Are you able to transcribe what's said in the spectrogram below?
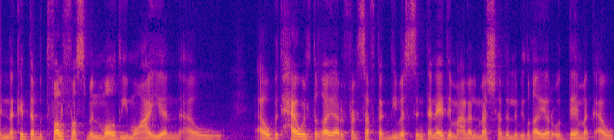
إنك أنت بتفلفص من ماضي معين أو أو بتحاول تغير فلسفتك دي بس أنت نادم على المشهد اللي بيتغير قدامك أو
